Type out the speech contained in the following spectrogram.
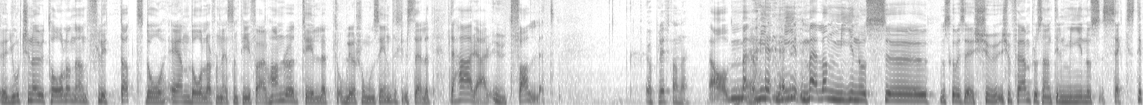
gjort sina uttalanden flyttat då en dollar från S&P 500 till ett obligationsindex istället. Det här är utfallet. Upplyftande. Ja, me mi mi mellan minus uh, ska vi säga, 20, 25% till minus 60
